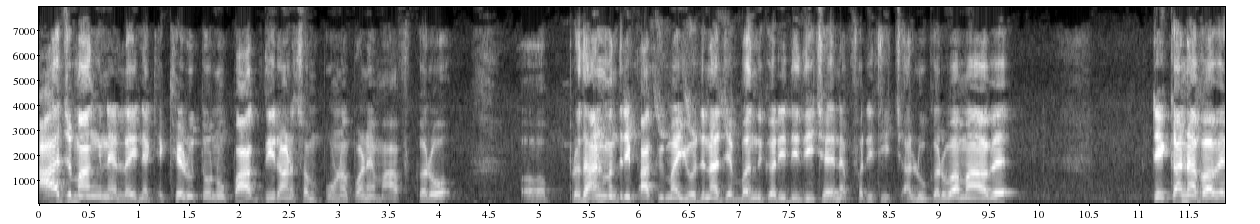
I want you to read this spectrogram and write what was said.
આ જ માંગને લઈને કે ખેડૂતોનું પાક ધિરાણ સંપૂર્ણપણે માફ કરો. પ્રધાનમંત્રી પાક વીમા યોજના જે બંધ કરી દીધી છે એને ફરીથી ચાલુ કરવામાં આવે. ટેકાના ભાવે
